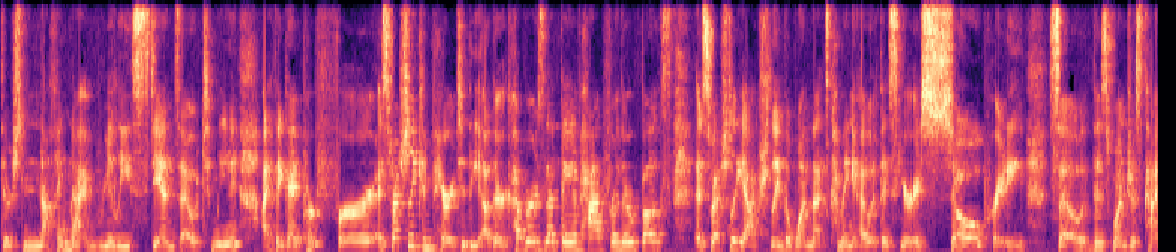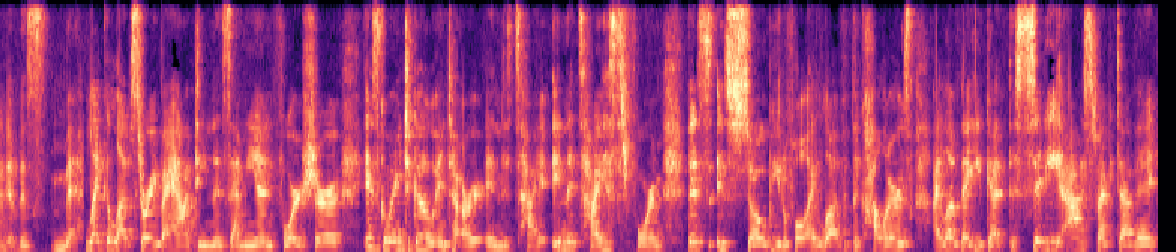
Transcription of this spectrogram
there's nothing that really stands out to me. I think I prefer, especially compared to the other covers that they have had for their books, especially actually the one that's coming out this year is so pretty. So this one just kind of is meh. Like a Love Story by Abdi Nazemian for sure is going to go into art in its, high, in its highest form. This is so beautiful. I love the colors. I love that you get the city aspect of it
